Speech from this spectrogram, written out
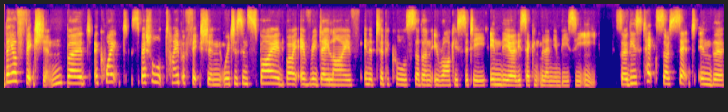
They are fiction, but a quite special type of fiction which is inspired by everyday life in a typical southern Iraqi city in the early second millennium BCE. So these texts are set in the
